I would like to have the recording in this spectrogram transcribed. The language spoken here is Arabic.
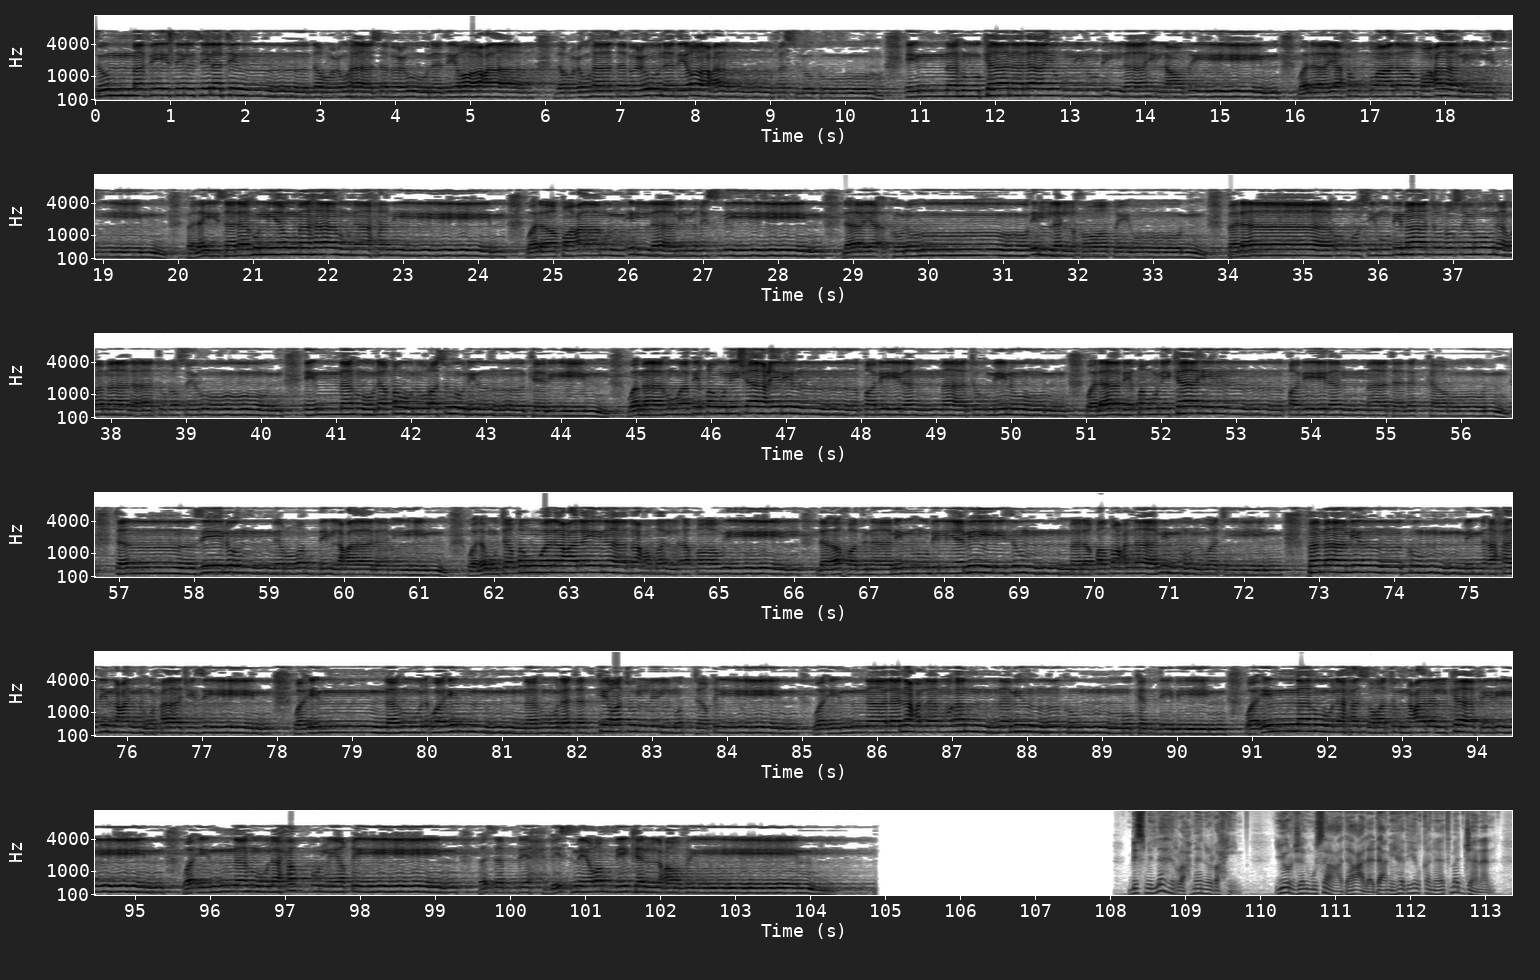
ثم في سلسلة ذرعها سبعون ذراعا ذرعها سبعون ذراعا فاسلكوه. إنه كان لا يؤمن بالله العظيم ولا يحض على طعام المسكين فليس له اليوم هاهنا حميم ولا طعام إلا من غسلين لا يأكله إلا الخاطئون فلا أقسم بما تبصرون وما لا تبصرون إنه لقول رسول كريم وما هو بقول شاعر قليلا ما تؤمنون ولا بقول كاهن قليلا ما تذكرون. تنزيل من رب العالمين. ولو تقول علينا بعض الأقاويل لأخذنا منه باليمين ثم لقطعنا منه الوتين. فما منكم من أحد عنه حاجزين. وإنه, وإنه لتذكرة للمتقين وإنا لنعلم أن منكم مكذبين وإنه لحسرة على الكافرين وإنه لحق اليقين فسبح باسم ربك العظيم. بسم الله الرحمن الرحيم. يرجى المساعدة على دعم هذه القناة مجانا.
